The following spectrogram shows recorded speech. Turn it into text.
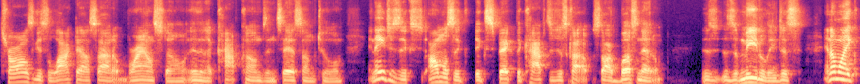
Charles gets locked outside a brownstone and then a cop comes and says something to him. And they just ex- almost ex- expect the cops to just start busting at them just, just immediately. Just, and I'm like,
